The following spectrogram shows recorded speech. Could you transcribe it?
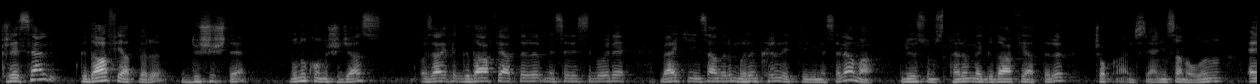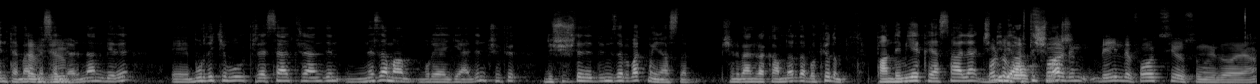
küresel gıda fiyatları düşüşte. Bunu konuşacağız. Özellikle gıda fiyatları meselesi böyle belki insanların mırın kırın ettiği bir mesele ama biliyorsunuz tarım ve gıda fiyatları çok yani insanoğlunun en temel Tabii canım. meselelerinden biri. Ee, buradaki bu küresel trendin ne zaman buraya geldiğini çünkü düşüşte dediğimize bakmayın aslında. Şimdi ben rakamlara da bakıyordum. Pandemiye kıyasla hala ciddi Orada bir artış var. Değil de Ford CEO'su muydu o ya?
